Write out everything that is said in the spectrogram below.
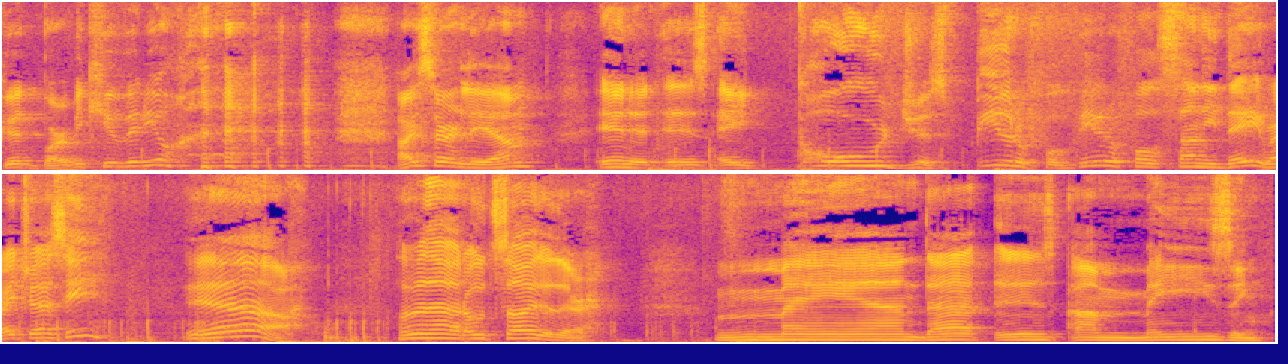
good barbecue video? I certainly am. And it is a gorgeous, beautiful, beautiful sunny day, right, Jesse? Yeah. Look at that outside of there. Man, that is amazing.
